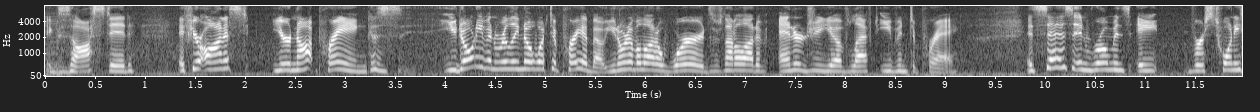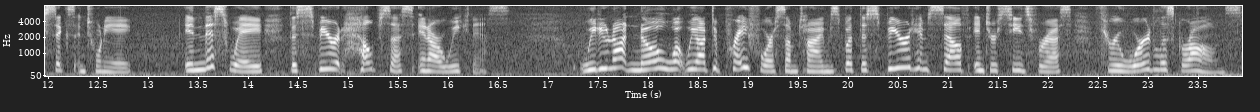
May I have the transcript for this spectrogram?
exhausted. If you're honest, you're not praying because you don't even really know what to pray about. You don't have a lot of words, there's not a lot of energy you have left even to pray. It says in Romans 8, verse 26 and 28 In this way, the Spirit helps us in our weakness. We do not know what we ought to pray for sometimes, but the Spirit Himself intercedes for us through wordless groans.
